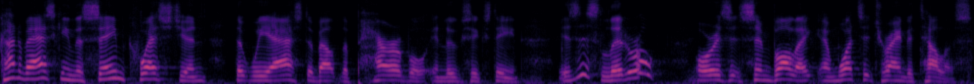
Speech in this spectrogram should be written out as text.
kind of asking the same question that we asked about the parable in Luke 16. Is this literal or is it symbolic, and what's it trying to tell us?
